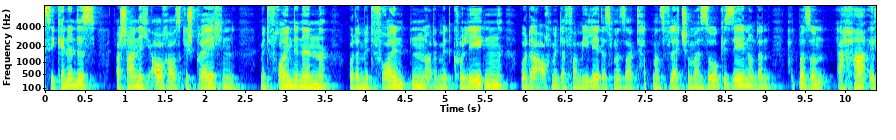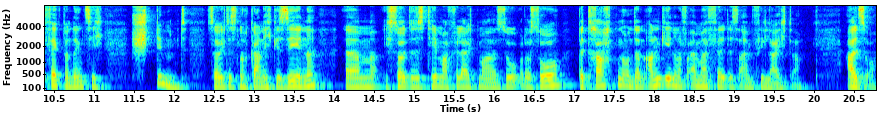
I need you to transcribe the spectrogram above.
Sie kennen das wahrscheinlich auch aus Gesprächen mit Freundinnen oder mit Freunden oder mit Kollegen oder auch mit der Familie, dass man sagt, hat man es vielleicht schon mal so gesehen und dann hat man so einen Aha-Effekt und denkt sich, stimmt, so habe ich das noch gar nicht gesehen. Ne? Ähm, ich sollte das Thema vielleicht mal so oder so betrachten und dann angehen und auf einmal fällt es einem viel leichter. Also,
